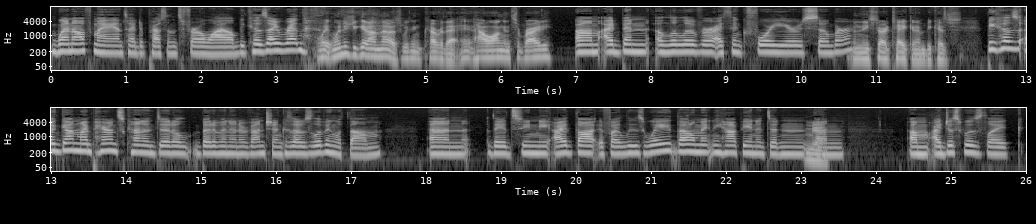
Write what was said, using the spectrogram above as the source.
went off my antidepressants for a while because I read. Wait, when did you get on those? We didn't cover that. How long in sobriety? Um, I'd been a little over, I think, four years sober. And then you started taking them because Because again, my parents kind of did a bit of an intervention because I was living with them and they had seen me. I had thought if I lose weight, that'll make me happy, and it didn't. Yeah. And um, I just was like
